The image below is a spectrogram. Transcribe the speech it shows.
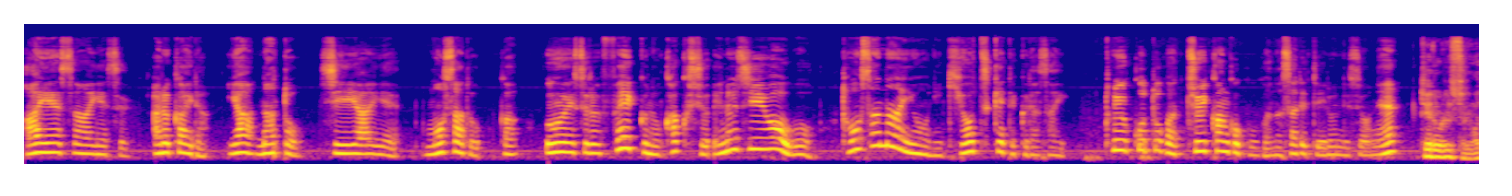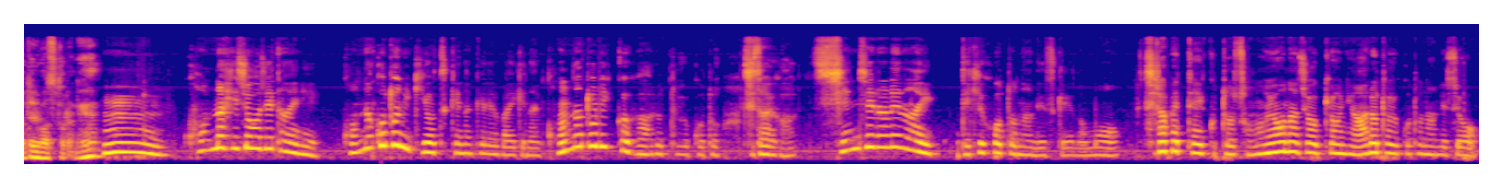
ISIS、アルカイダや NATO、CIA、モサドが運営するフェイクの各種 NGO を通さないように気をつけてください。ということが注意勧告がなされているんですよね。テロリストに渡りますからね。うん、こんな非常事態にこんなことに気をつけなければいけないこんなトリックがあるということ自体が信じられない出来事なんですけれども調べていくとそのような状況にあるということなんですよ。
